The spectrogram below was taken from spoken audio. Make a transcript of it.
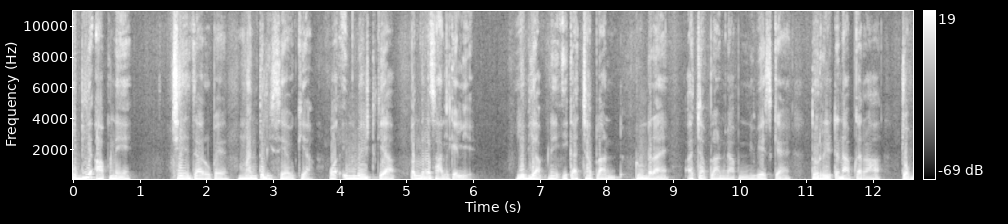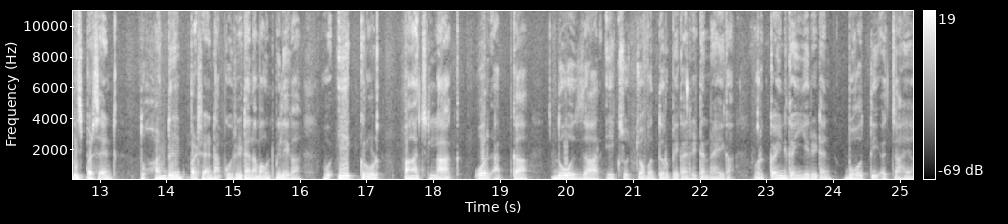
यदि आपने छः हज़ार रुपये मंथली सेव किया और इन्वेस्ट किया पंद्रह साल के लिए। यदि आपने एक अच्छा प्लान ढूंढ रहा है अच्छा प्लान में आपने निवेश किया है तो रिटर्न आपका रहा चौबीस परसेंट तो हंड्रेड परसेंट आपको रिटर्न अमाउंट मिलेगा। वो एक करोड़ पाँच लाख और आपका दो हज़ार एक सौ चौहत्तर रुपये का रिटर्न रहेगा। और कहीं ना कहीं ये रिटर्न बहुत ही अच्छा है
